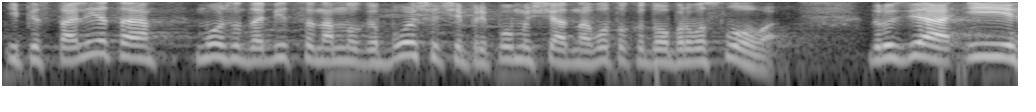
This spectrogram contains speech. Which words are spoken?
и пистолета можно добиться намного больше, чем при помощи одного только доброго слова. Друзья, и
